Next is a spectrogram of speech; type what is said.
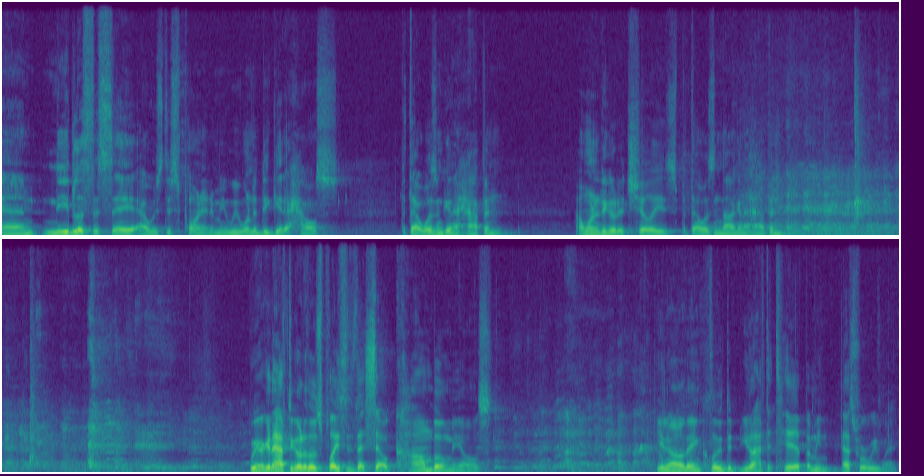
And needless to say, I was disappointed. I mean, we wanted to get a house, but that wasn't going to happen. I wanted to go to Chili's, but that was not going to happen. we were going to have to go to those places that sell combo meals. You know, they include, the, you don't have to tip. I mean, that's where we went.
